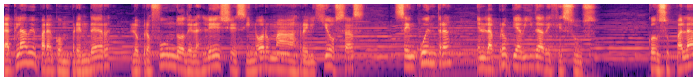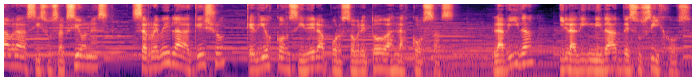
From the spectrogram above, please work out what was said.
la clave para comprender lo profundo de las leyes y normas religiosas se encuentra en la propia vida de Jesús. Con sus palabras y sus acciones se revela aquello que Dios considera por sobre todas las cosas, la vida y la dignidad de sus hijos,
